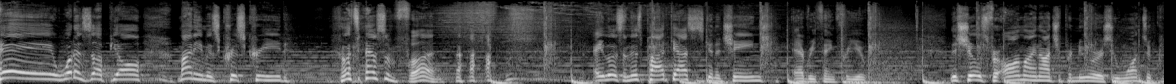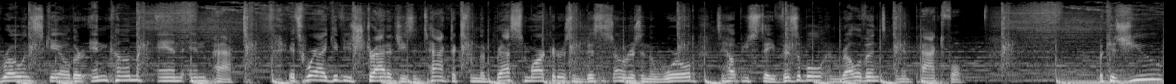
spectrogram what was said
Hey, what is up, y'all? My name is Chris Creed. Let's have some fun. hey, listen, this podcast is going to change everything for you. This show is for online entrepreneurs who want to grow and scale their income and impact. It's where I give you strategies and tactics from the best marketers and business owners in the world to help you stay visible and relevant and impactful. Because you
